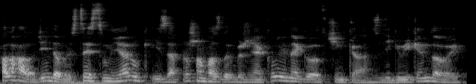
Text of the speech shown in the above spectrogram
Halo, halo, dzień dobry, z tej strony Jaluk i zapraszam Was do obejrzenia kolejnego odcinka z Ligi Weekendowej.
